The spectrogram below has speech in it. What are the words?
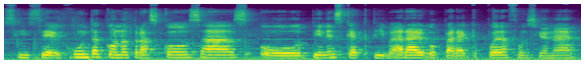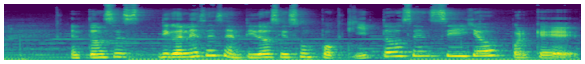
si se junta con otras cosas o tienes que activar algo para que pueda funcionar. Entonces, digo, en ese sentido sí es un poquito sencillo porque,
